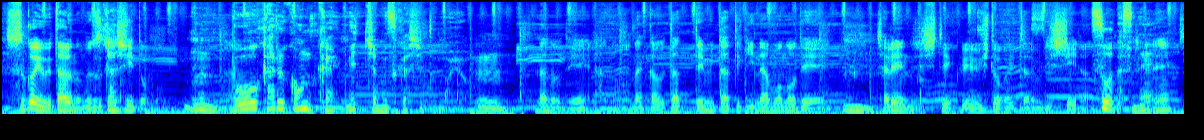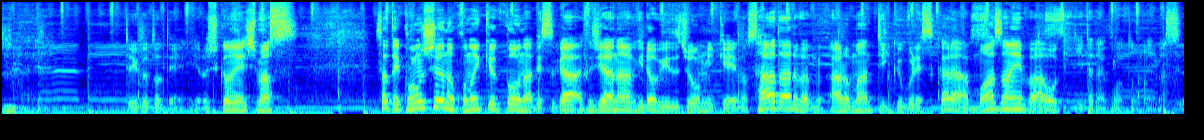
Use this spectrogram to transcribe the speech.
うん。すごい歌うの難しいと思う。うん、ボーカル今回めっちゃ難しいと思う。よ、うん、なのであのなんか歌ってみた的なものでうん。チャレンジしてくれる人がいたら嬉しいなそうですね。はい。ということでよろしくお願いします。さて今週のこの一曲コーナーですが藤原直弘 with 調味系のサードアルバム「アロマンティックブレス」から「モアザンエバー」をお聴きいただこうと思います。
